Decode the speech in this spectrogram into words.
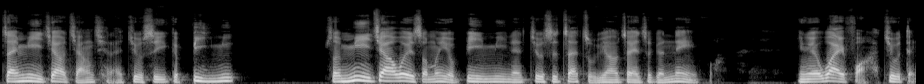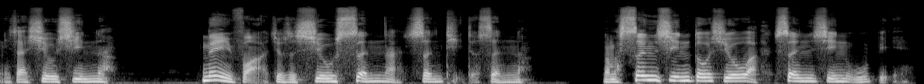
在密教讲起来就是一个秘密，所以密教为什么有秘密呢？就是在主要在这个内法，因为外法就等于在修心呐，内法就是修身呐，身体的身呐。那么身心都修啊，身心无别。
